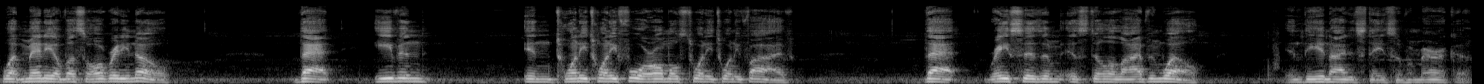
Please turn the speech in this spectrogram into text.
what many of us already know that even in 2024, almost 2025, that racism is still alive and well in the United States of America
